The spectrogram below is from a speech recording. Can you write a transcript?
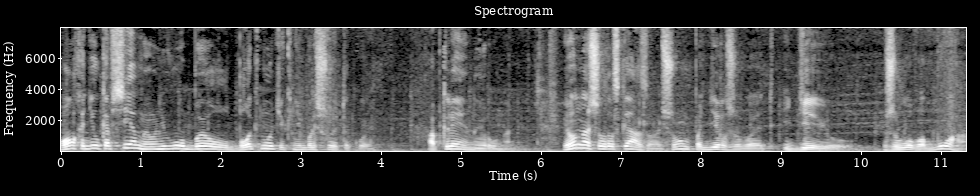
Он ходил ко всем, и у него был блокнотик небольшой такой, обклеенный рунами. И он начал рассказывать, что он поддерживает идею живого Бога,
